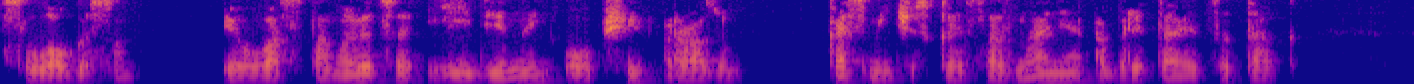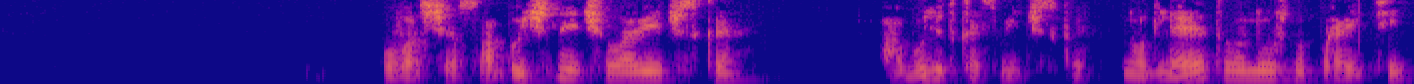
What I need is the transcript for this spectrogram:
с логосом, и у вас становится единый общий разум. Космическое сознание обретается так. У вас сейчас обычное человеческое, а будет космическое. Но для этого нужно пройти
